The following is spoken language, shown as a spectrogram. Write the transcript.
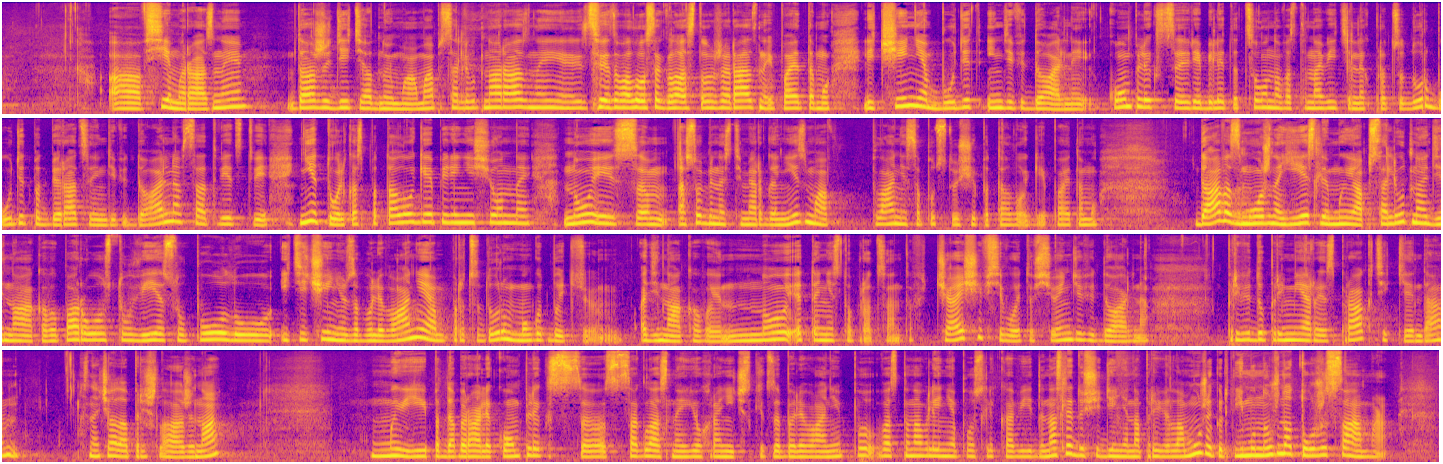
А все мы разные, даже дети одной мамы абсолютно разные, цвет волос и глаз тоже разный, поэтому лечение будет индивидуальный. Комплекс реабилитационно-восстановительных процедур будет подбираться индивидуально в соответствии не только с патологией перенесенной, но и с особенностями организма в плане сопутствующей патологии. Поэтому Да, возможно, если мы абсолютно одинаковы по росту, весу, полу и течению заболевания, процедуры могут быть э, одинаковые, но это не сто процентов. Чаще всего это все индивидуально. Приведу примеры из практики. Да. Сначала пришла жена, мы ей подобрали комплекс э, согласно ее хронических заболеваний, восстановления после ковида. На следующий день она привела мужа и говорит, ему нужно то же самое.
